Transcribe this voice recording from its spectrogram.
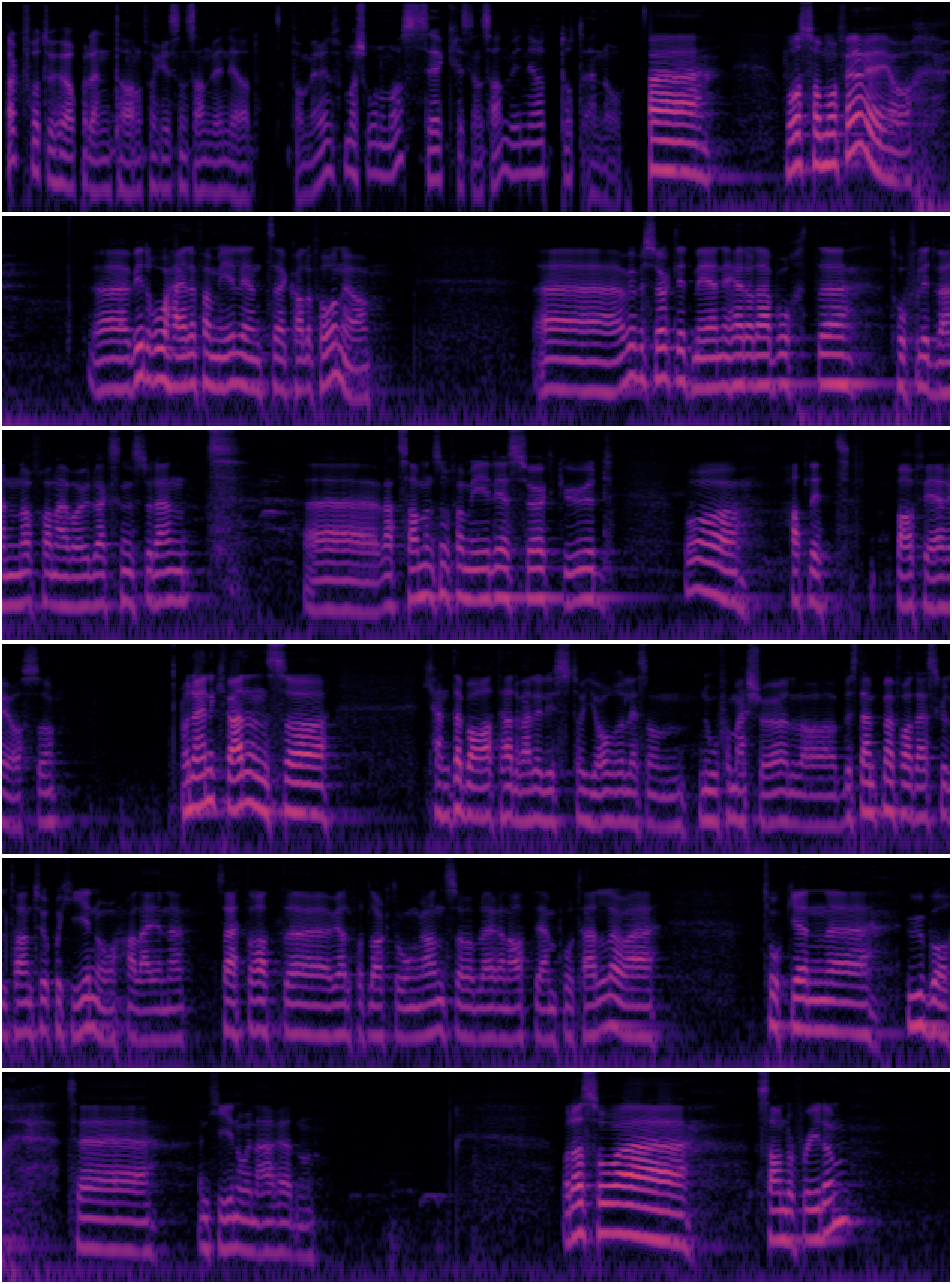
Takk for at du hører på denne talen fra Kristiansand Vinjard. For mer informasjon om oss, se kristiansandvinjard.no. Uh, vår sommerferie i år. Uh, vi dro hele familien til California. Uh, vi besøkte litt menigheter der borte, truffet litt venner fra da jeg var utvekslingsstudent. Eh, vært sammen som familie, søkt Gud og hatt litt bare ferie også. Og Den ene kvelden så kjente jeg bare at jeg hadde veldig lyst til å gjøre liksom, noe for meg sjøl. Og bestemte meg for at jeg skulle ta en tur på kino alene. Så etter at uh, vi hadde fått lagt ungene, så ble Renate hjemme på hotellet. Og jeg tok en uh, Uber til en kino i nærheten. Og da så jeg Sound of Freedom,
